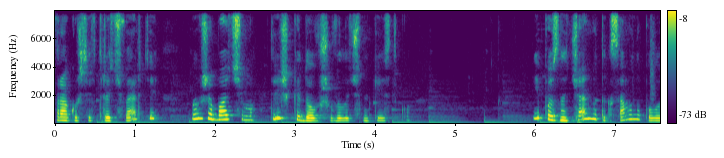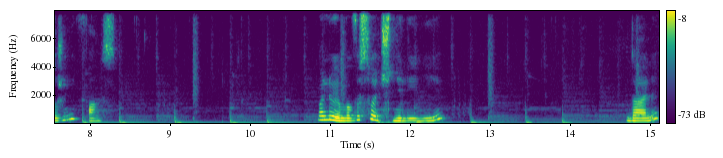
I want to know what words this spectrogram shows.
В ракурсі в 3 чверті ми вже бачимо трішки довшу виличну кістку і позначаємо так само на положенні фаз. Малюємо височні лінії. Далі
